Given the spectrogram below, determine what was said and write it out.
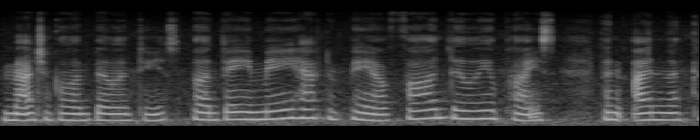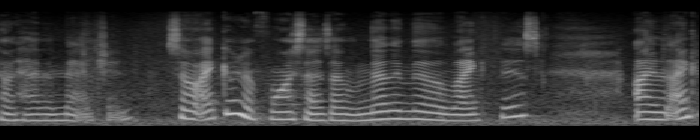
magical abilities, but they may have to pay a far deadlier price than either could have imagined. So I give a 4 stars. I really, really like this. I like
